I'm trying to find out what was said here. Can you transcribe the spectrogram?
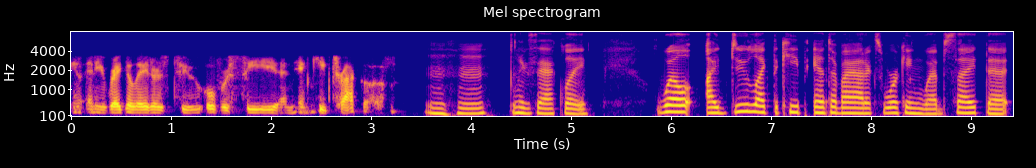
you know, any regulators to oversee and, and keep track of. Mm-hmm. Exactly. Well, I do like the Keep Antibiotics Working website that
